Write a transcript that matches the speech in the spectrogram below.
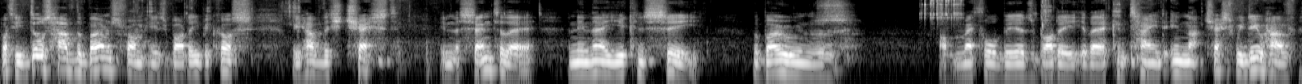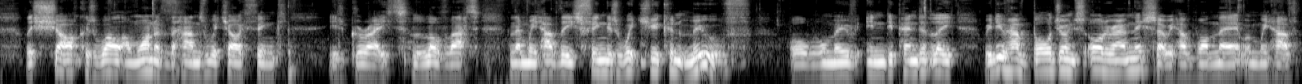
but he does have the bones from his body because we have this chest in the center there and in there you can see the bones of Metalbeard's body they're contained in that chest. We do have the shark as well on one of the hands which I think is great. Love that. And then we have these fingers which you can move or will move independently. We do have ball joints all around this so we have one there when we have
